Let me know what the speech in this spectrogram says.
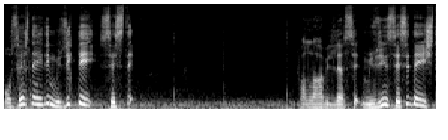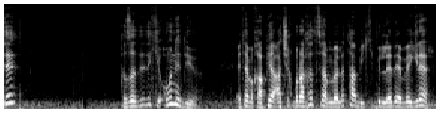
O ses neydi? Müzik de sesi de... Vallahi billahi se- müziğin sesi değişti. Kıza dedi ki o ne diyor. E tabi kapıyı açık bırakırsam böyle tabii ki birileri eve girer.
